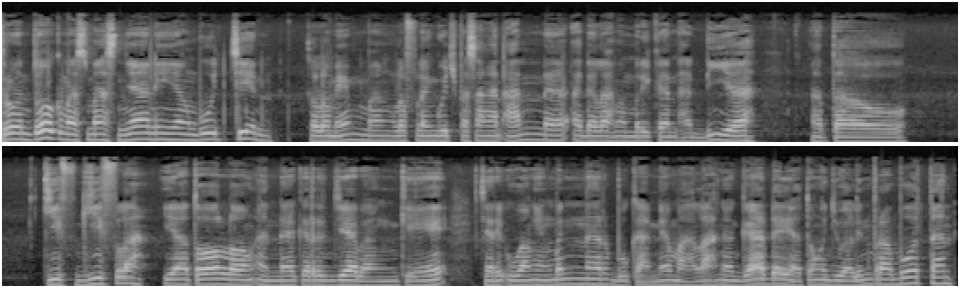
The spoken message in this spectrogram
Teruntuk mas-masnya nih yang bucin. Kalau memang love language pasangan Anda adalah memberikan hadiah atau gift-gift lah. Ya tolong Anda kerja bangke cari uang yang bener bukannya malah ngegadai atau ngejualin perabotan.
